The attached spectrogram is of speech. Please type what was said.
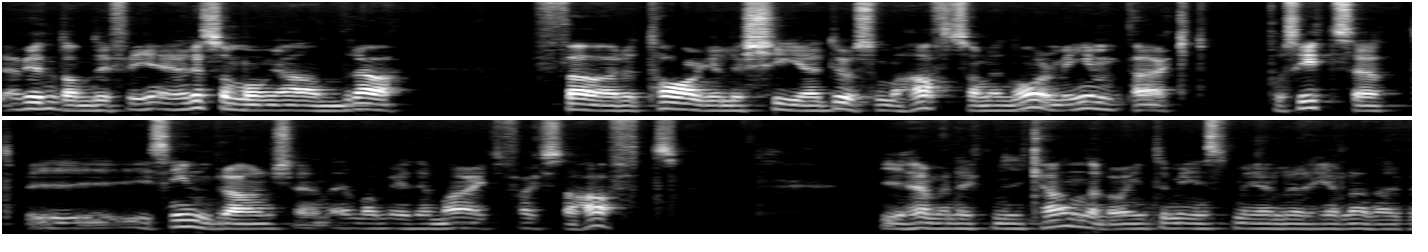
jag vet inte om det är, det så många andra företag eller kedjor som har haft sån enorm impact på sitt sätt i, i sin bransch än, än vad Mediamarkt faktiskt har haft i hemelektronikhandeln och inte minst med gäller hela den här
